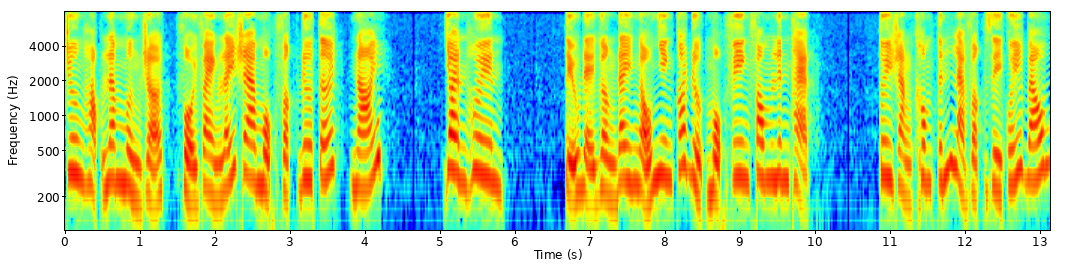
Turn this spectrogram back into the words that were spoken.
Trương Học Lâm mừng rỡ, vội vàng lấy ra một vật đưa tới, nói: "Doanh huynh, tiểu đệ gần đây ngẫu nhiên có được một viên phong linh thạch. Tuy rằng không tính là vật gì quý báu,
